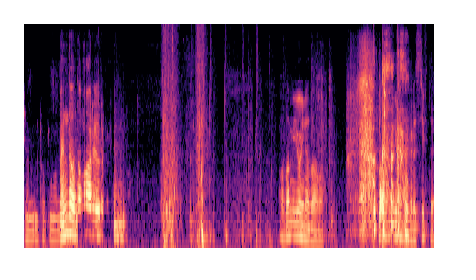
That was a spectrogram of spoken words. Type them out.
Canımı toplamam. Ben de adamı arıyorum. Adam iyi oynadı ama. Adam iyi oynadı, agresifti.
